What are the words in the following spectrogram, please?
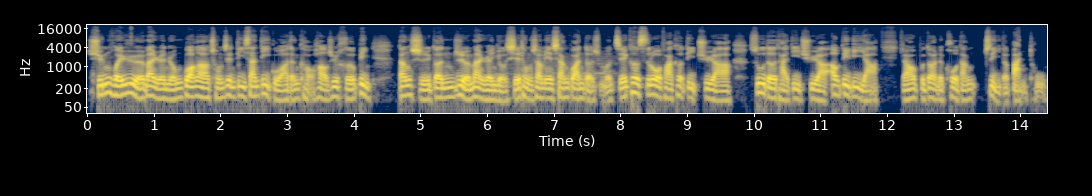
寻回日耳曼人荣光啊，重建第三帝国啊等口号去合并当时跟日耳曼人有血统上面相关的什么捷克斯洛伐克地区啊、苏德台地区啊、奥地利啊，然后不断的扩张自己的版图。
